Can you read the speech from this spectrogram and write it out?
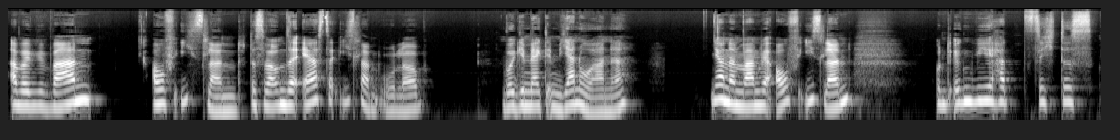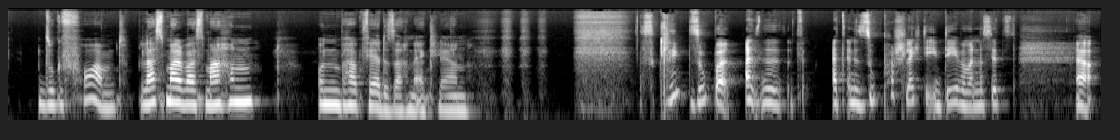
Aber wir waren auf Island. Das war unser erster Islandurlaub. Wohlgemerkt im Januar, ne? Ja, und dann waren wir auf Island und irgendwie hat sich das so geformt. Lass mal was machen und ein paar Pferdesachen erklären. Das klingt super, als eine, als eine super schlechte Idee, wenn man das jetzt ja.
